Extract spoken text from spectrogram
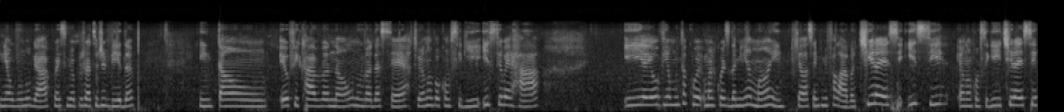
em algum lugar com esse meu projeto de vida. Então, eu ficava, não, não vai dar certo, eu não vou conseguir, e se eu errar? E eu via muita co uma coisa da minha mãe, que ela sempre me falava: tira esse e se eu não conseguir, tira esse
